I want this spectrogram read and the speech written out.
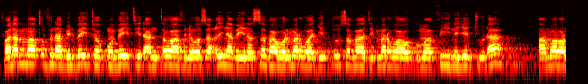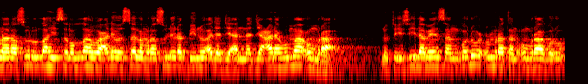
فلما طفنا بالبيت وقم بيت أن طوافنا وسعينا بين الصفا والمروة جدو صفات مروة وقم في نججنا أمرنا رسول الله صلى الله عليه وسلم رسول ربي نؤجج أن نجعلهما عمرة. نتئسي لمن سنقلوا عمرة عمرة قلوا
